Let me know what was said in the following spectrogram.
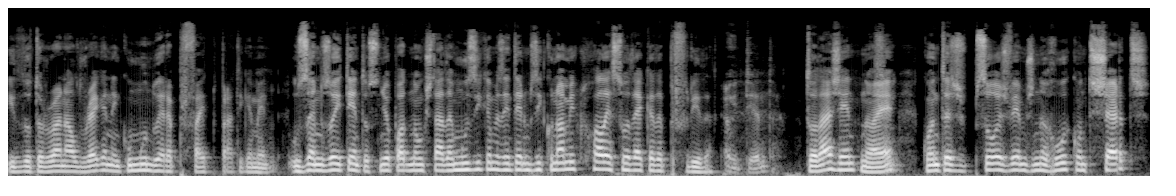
e do Dr. Ronald Reagan, em que o mundo era perfeito, praticamente. Os anos 80, o senhor pode não gostar da música, mas em termos económicos, qual é a sua década preferida? 80. Toda a gente, não é? Quantas pessoas vemos na rua com t-shirts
